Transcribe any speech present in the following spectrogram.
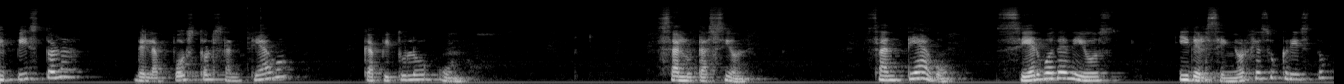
Epístola del apóstol Santiago, capítulo 1. Salutación. Santiago, siervo de Dios y del Señor Jesucristo,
